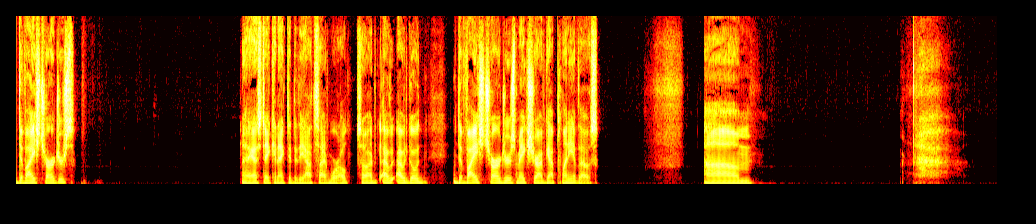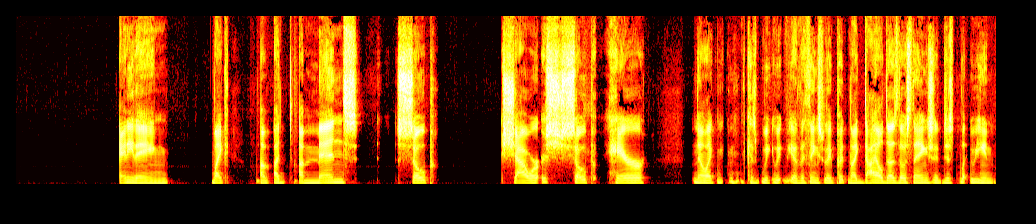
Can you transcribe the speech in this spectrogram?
device chargers. I gotta stay connected to the outside world, so I'd, I would- go device chargers. Make sure I've got plenty of those. Um, anything like a, a, a men's soap shower soap hair no like because we, we you know, the things they put like dial does those things just we can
